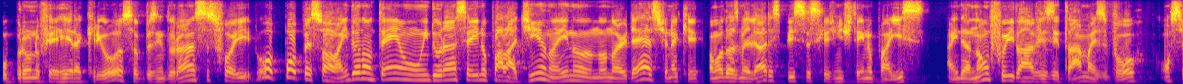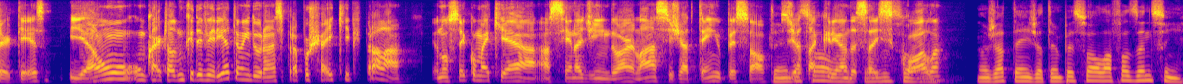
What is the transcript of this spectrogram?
o Bruno Ferreira criou sobre os endurances foi: oh, pô, pessoal, ainda não tem um endurance aí no Paladino, aí no, no Nordeste, né? Que é uma das melhores pistas que a gente tem no país. Ainda não fui lá visitar, mas vou, com certeza. E é um, um cartódromo que deveria ter um endurance para puxar a equipe para lá. Eu não sei como é que é a, a, cena de indoor lá, se já tem o pessoal, tem se já está criando essa escola. Não, já tem, já tem o pessoal lá fazendo sim.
